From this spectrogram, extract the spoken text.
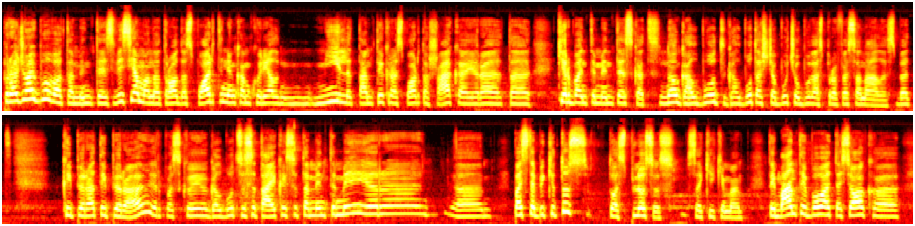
Pradžioj buvo ta mintis, visiems, man atrodo, sportininkam, kurie myli tam tikrą sporto šaką, yra ta kirbanti mintis, kad, nu, galbūt, galbūt aš čia būčiau buvęs profesionalas, bet kaip yra, taip yra ir paskui galbūt susitaikai su tą mintimi ir uh, pastebi kitus tuos pliusus, sakykime. Tai man tai buvo tiesiog uh,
